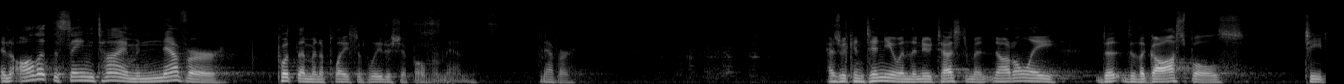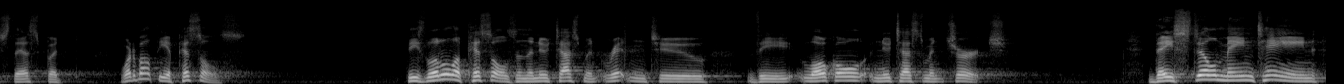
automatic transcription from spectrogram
And all at the same time, never put them in a place of leadership over men. Never. As we continue in the New Testament, not only do, do the Gospels teach this, but what about the epistles? These little epistles in the New Testament written to the local New Testament church, they still maintain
